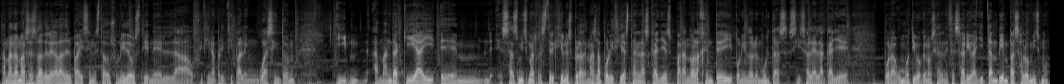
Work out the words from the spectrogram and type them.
Amanda Mars es la delegada del país en Estados Unidos, tiene la oficina principal en Washington. Y mm, Amanda, aquí hay em, esas mismas restricciones, pero además la policía está en las calles parando a la gente y poniéndole multas si sale a la calle por algún motivo que no sea el necesario. ¿Allí también pasa lo mismo?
